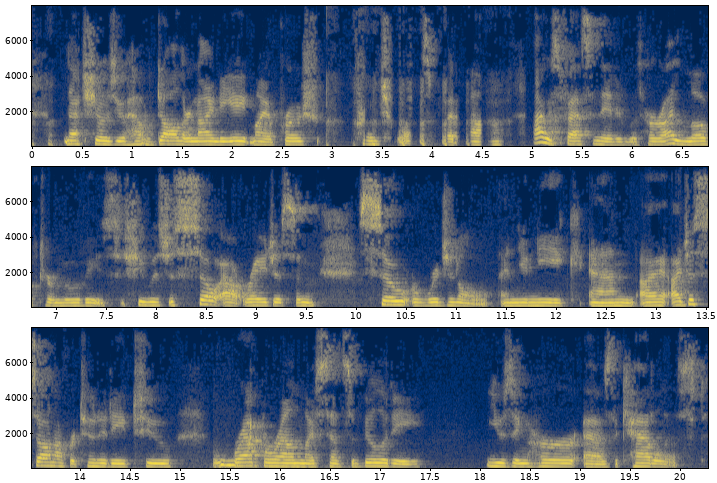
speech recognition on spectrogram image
that shows you how dollar ninety eight my approach approach was. But um, I was fascinated with her. I loved her movies. She was just so outrageous and so original and unique, and I, I just saw an opportunity to wrap around my sensibility using her as the catalyst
